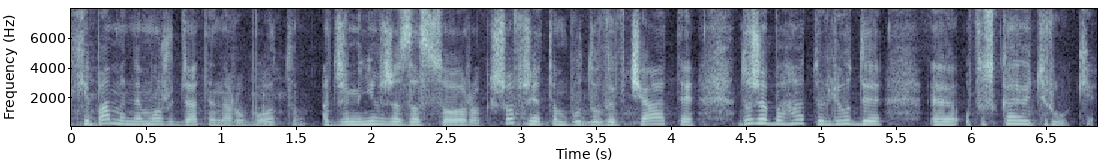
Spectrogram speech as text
Хіба мене можуть взяти на роботу? Адже мені вже за 40, що вже я там буду вивчати? Дуже багато люди е, опускають руки.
